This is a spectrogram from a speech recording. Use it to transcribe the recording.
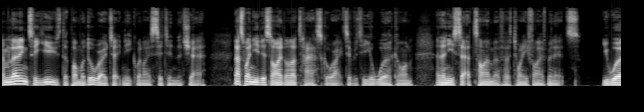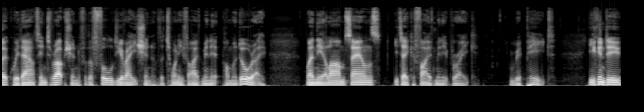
I'm learning to use the Pomodoro technique when I sit in the chair. That's when you decide on a task or activity you'll work on, and then you set a timer for 25 minutes. You work without interruption for the full duration of the 25 minute Pomodoro. When the alarm sounds, you take a 5 minute break. Repeat. You can do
